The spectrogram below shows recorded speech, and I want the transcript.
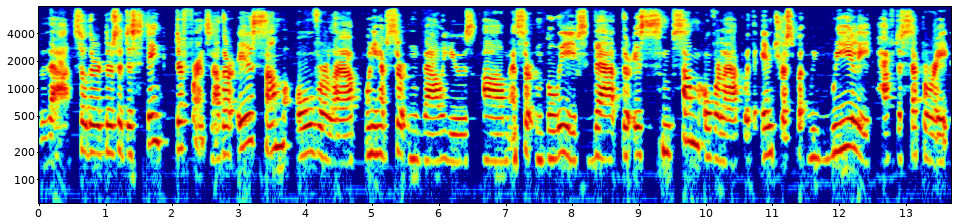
that. So there, there's a distinct difference. Now, there is some overlap when you have certain values um, and certain beliefs that there is some, some overlap with interest, but we really have to separate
